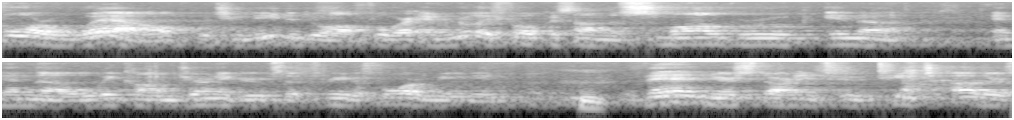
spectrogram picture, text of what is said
four well, which you need to do all four, and really focus on the small group in a, and then the, what we call them journey groups, the three to four meeting, hmm. then you're starting to teach others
